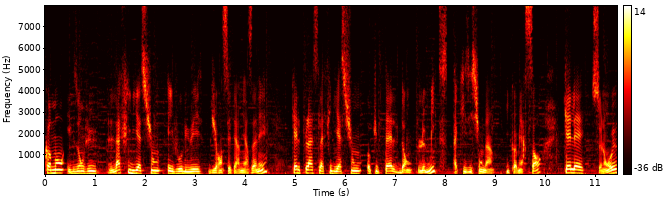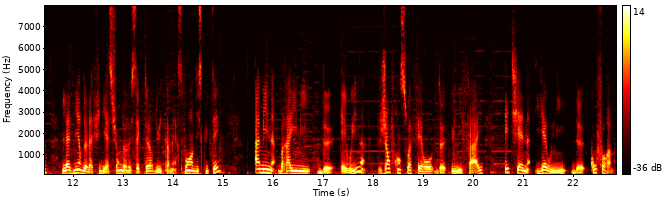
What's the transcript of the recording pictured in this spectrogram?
comment ils ont vu l'affiliation évoluer durant ces dernières années, quelle place l'affiliation occupe-t-elle dans le mix acquisition d'un e-commerçant, quel est, selon eux, l'avenir de l'affiliation dans le secteur du e-commerce? Pour en discuter, Amine Brahimi de Ewin, Jean-François Ferraud de Unify, Étienne Yaouni de Conforama.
